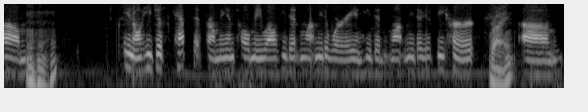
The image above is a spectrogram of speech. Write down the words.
Um, You know, he just kept it from me and told me, well, he didn't want me to worry and he didn't want me to be hurt. Right. Um,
